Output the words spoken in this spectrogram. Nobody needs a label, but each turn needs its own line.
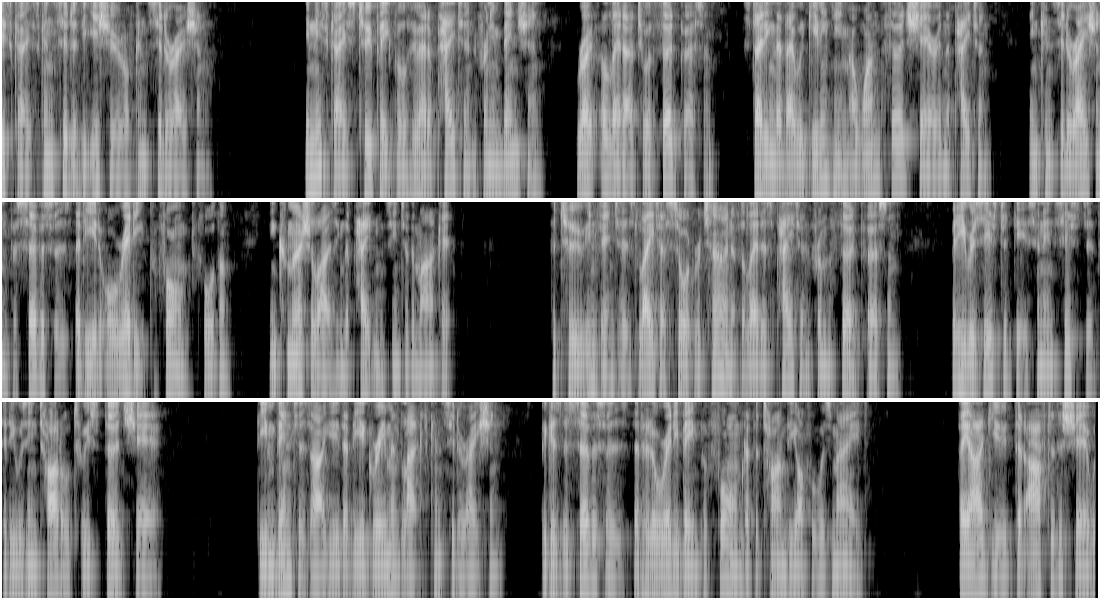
This case considered the issue of consideration. In this case, two people who had a patent for an invention wrote a letter to a third person stating that they were giving him a one third share in the patent in consideration for services that he had already performed for them in commercializing the patents into the market. The two inventors later sought return of the letters patent from the third person, but he resisted this and insisted that he was entitled to his third share. The inventors argue that the agreement lacked consideration because the services that had already been performed at the time the offer was made. They argued that after the share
